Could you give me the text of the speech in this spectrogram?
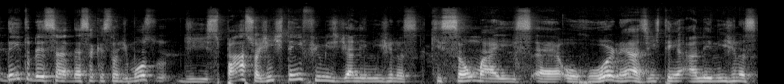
dentro dessa, dessa questão de monstro, de espaço, a gente tem filmes de alienígenas que são mais é, horror, né? A gente tem alienígenas,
